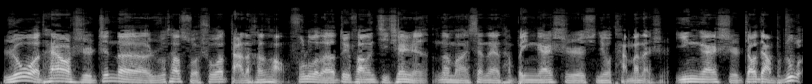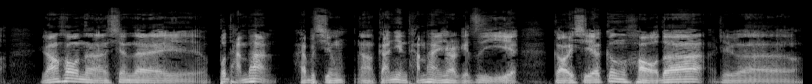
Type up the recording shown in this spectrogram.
如果他要是真的如他所说打得很好，俘虏了对方几千人，那么现在他不应该是寻求谈判的事，应该是招架不住了。然后呢，现在不谈判还不行啊，赶紧谈判一下，给自己搞一些更好的这个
